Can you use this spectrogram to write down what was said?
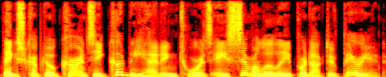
thinks cryptocurrency could be heading towards a similarly productive period.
